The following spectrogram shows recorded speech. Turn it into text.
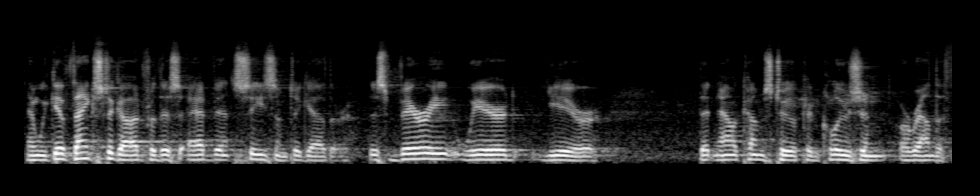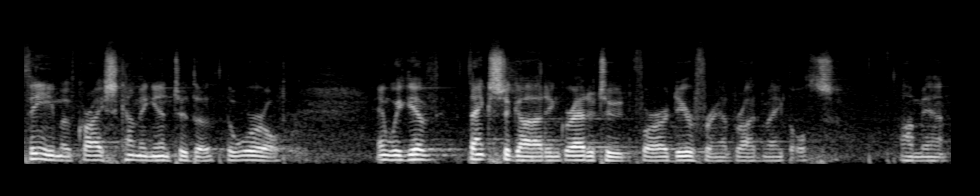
and we give thanks to God for this Advent season together, this very weird year that now comes to a conclusion around the theme of Christ coming into the, the world. And we give thanks to God in gratitude for our dear friend, Rod Maples. Amen.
